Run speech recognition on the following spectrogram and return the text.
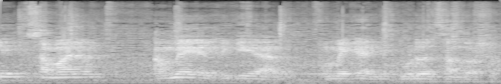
ഈ സമ്മാനം അമ്മയെ ഏൽപ്പിക്കുകയാണ്. അമ്മയ്ക്ക് എനിക്ക് കൂടുതൽ സന്തോഷം.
